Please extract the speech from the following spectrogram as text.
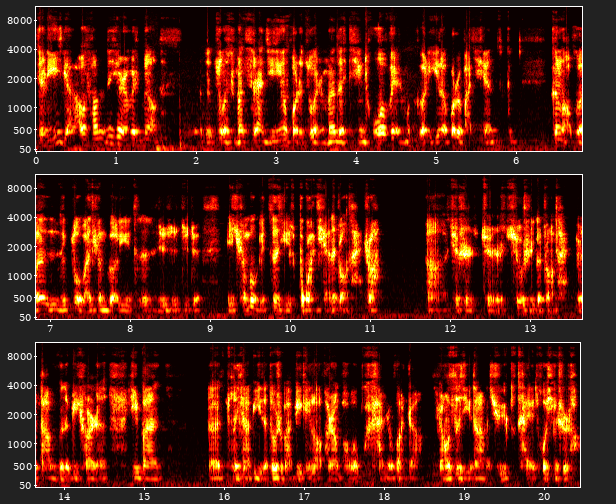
就理解了。我操，那些人为什么要做什么慈善基金或者做什么的信托？为什么隔离了，或者把钱跟跟老婆做完全隔离？这这这这，你全部给自己不管钱的状态是吧？啊，就是就是就是一个状态。就大部分的币圈人一般，呃，存下币的都是把币给老婆让婆婆看着管着，然后自己呢去开拓新市场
